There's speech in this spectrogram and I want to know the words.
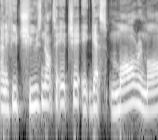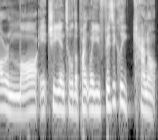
and if you choose not to itch it, it gets more and more and more itchy until the point where you physically cannot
